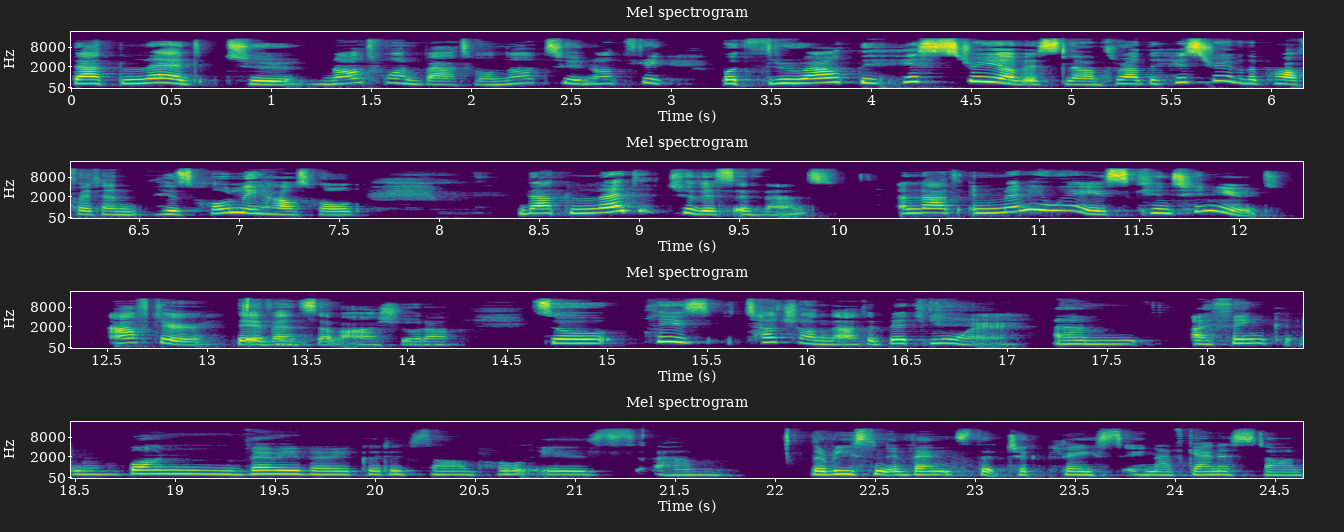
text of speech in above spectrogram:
that led to not one battle, not two, not three, but throughout the history of Islam, throughout the history of the Prophet and his holy household, that led to this event and that in many ways continued after the events of Ashura. So please touch on that a bit more. Um, I think one very, very good example is um, the recent events that took place in Afghanistan.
